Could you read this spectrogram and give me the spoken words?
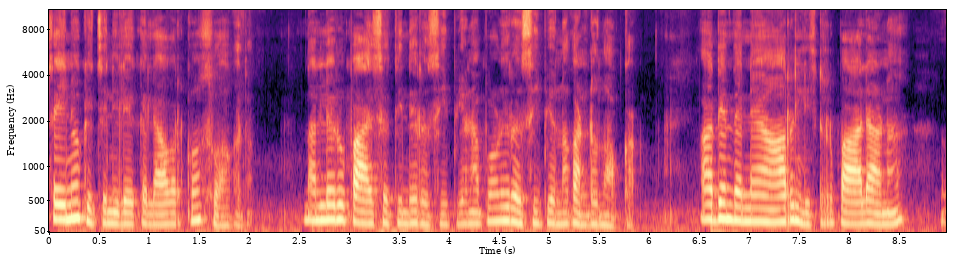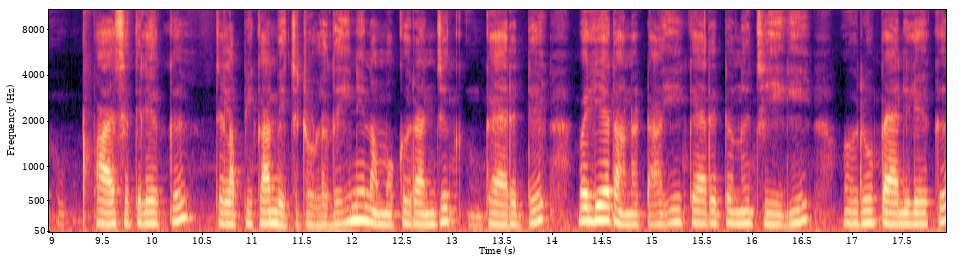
സൈനു കിച്ചണിലേക്ക് എല്ലാവർക്കും സ്വാഗതം. നല്ലൊരു പായസത്തിന്റെ റെസിപ്പിയാണ്. അപ്പോൾ ഈ റെസിപ്പി ഒന്ന് കണ്ടു നോക്കാം. ആദ്യം തന്നെ ആറ് ലിറ്റർ പാലാണ് പായസത്തിലേക്ക് തിളപ്പിക്കാൻ വെച്ചിട്ടുള്ളത്. ഇനി നമുക്ക് ഒരു അഞ്ച് ക്യാരറ്റ് വലിയതാണ് കേട്ടോ ഈ ക്യാരറ്റ് ഒന്ന് ചീകി ഒരു പാനിലേക്ക്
